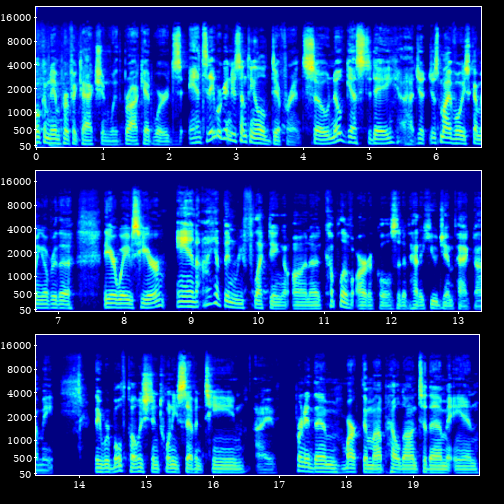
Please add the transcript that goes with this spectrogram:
Welcome to Imperfect Action with Broc Edwards. And today we're going to do something a little different. So, no guest today, uh, j- just my voice coming over the, the airwaves here. And I have been reflecting on a couple of articles that have had a huge impact on me. They were both published in 2017. I've printed them, marked them up, held on to them, and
